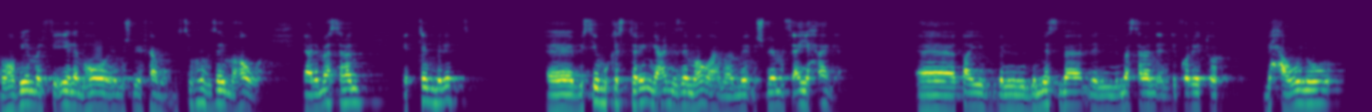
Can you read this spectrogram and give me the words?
طب هو بيعمل في إيه لما هو مش بيفهمه؟ بيسيبه زي ما هو. يعني مثلا ال template آه بيسيبه ك string عادي زي ما هو مش بيعمل في أي حاجة. آه طيب بالنسبة مثلا ال decorator بيحوله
